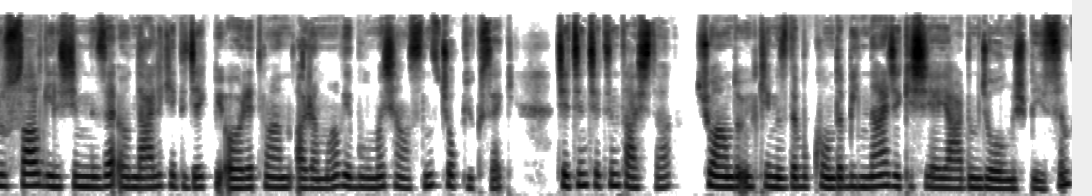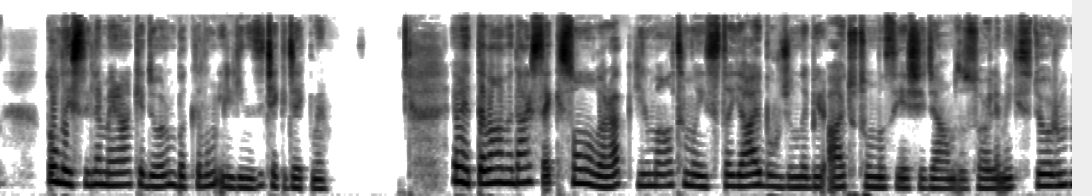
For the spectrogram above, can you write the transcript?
ruhsal gelişiminize önderlik edecek bir öğretmen arama ve bulma şansınız çok yüksek. Çetin Çetin Taş da şu anda ülkemizde bu konuda binlerce kişiye yardımcı olmuş bir isim. Dolayısıyla merak ediyorum bakalım ilginizi çekecek mi? Evet devam edersek son olarak 26 Mayıs'ta Yay burcunda bir ay tutulması yaşayacağımızı söylemek istiyorum.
